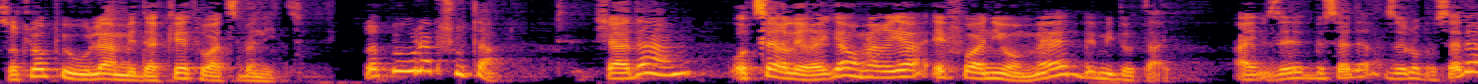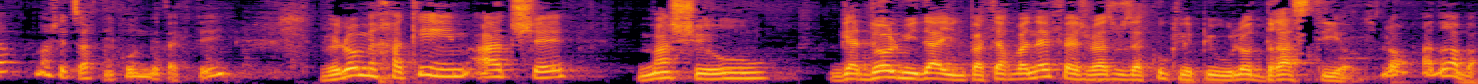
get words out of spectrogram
זאת לא פעולה מדכאת או עצבנית. זאת פעולה פשוטה. שאדם עוצר לרגע, אומר רגע איפה אני עומד במידותיי. האם זה בסדר? זה לא בסדר? מה שצריך תיקון בתקתיק, ולא מחכים עד שמשהו גדול מדי יתפתח בנפש ואז הוא זקוק לפעולות דרסטיות. לא, אדרבה.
